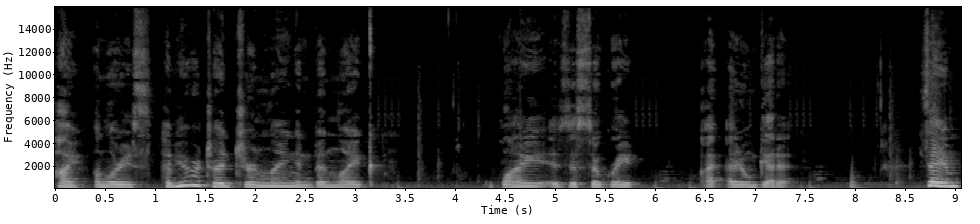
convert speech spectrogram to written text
Hi, I'm Laurice. Have you ever tried journaling and been like, why is this so great? I, I don't get it. Same.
